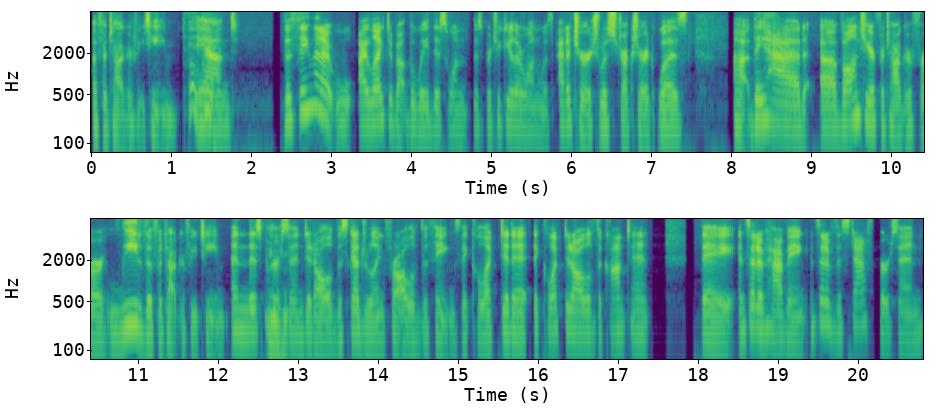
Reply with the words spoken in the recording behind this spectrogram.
a photography team. Oh, cool. And the thing that I, I liked about the way this one, this particular one was at a church was structured was uh, they had a volunteer photographer lead the photography team. And this Mhm. person did all of the scheduling for all of the things. They collected it, they collected all of the content. They, instead of having, instead of the staff person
